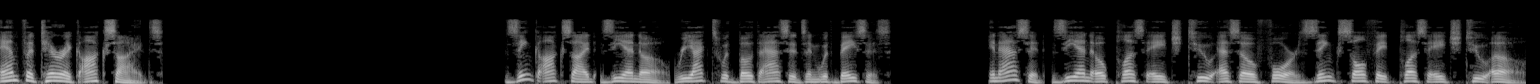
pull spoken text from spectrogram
Amphoteric oxides Zinc oxide ZNO reacts with both acids and with bases. In acid, ZNO plus H2SO4 zinc sulfate plus H2O.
